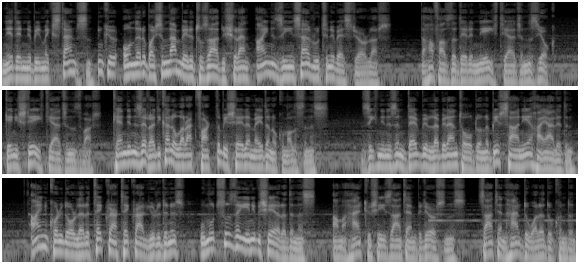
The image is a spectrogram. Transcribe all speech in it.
Nedenini bilmek ister misin? Çünkü onları başından beri tuzağa düşüren aynı zihinsel rutini besliyorlar. Daha fazla derinliğe ihtiyacınız yok. Genişliğe ihtiyacınız var. Kendinize radikal olarak farklı bir şeyle meydan okumalısınız. Zihninizin dev bir labirent olduğunu bir saniye hayal edin. Aynı koridorları tekrar tekrar yürüdünüz, umutsuzca yeni bir şey aradınız. Ama her köşeyi zaten biliyorsunuz. Zaten her duvara dokundun.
